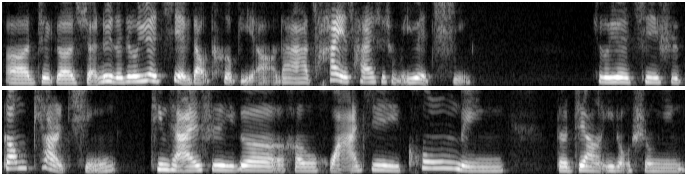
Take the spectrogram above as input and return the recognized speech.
呃这个旋律的这个乐器也比较特别啊，大家猜一猜是什么乐器？这个乐器是钢片琴，听起来是一个很滑稽、空灵。的这样一种声音，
